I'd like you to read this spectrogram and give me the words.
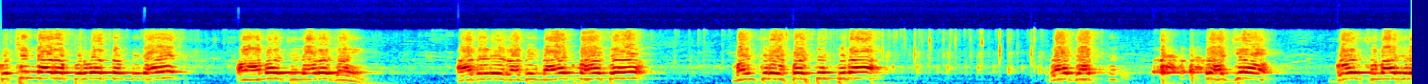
કુચિંડાનો પૂર્વતમ વિધાયક આમર જિલ્લાનો જઈ આદરણીય રવિ નાયક મહાશય મંચરે ઉપસ્થિત થવા રાજ્ય ગોળ સમાજર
